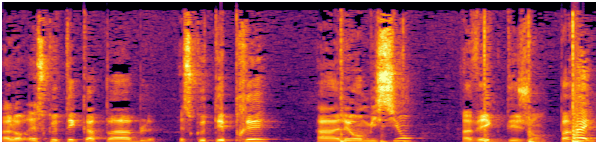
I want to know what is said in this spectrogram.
Alors est-ce que tu es capable, est-ce que tu es prêt à aller en mission avec des gens pareils?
